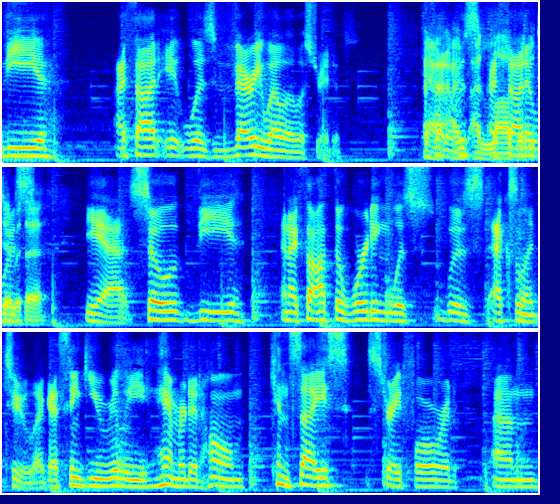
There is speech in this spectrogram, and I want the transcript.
the I thought it was very well illustrated. I thought it was. I, I, I thought it was. Yeah. So the and I thought the wording was was excellent too. Like I think you really hammered it home, concise, straightforward. Um,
